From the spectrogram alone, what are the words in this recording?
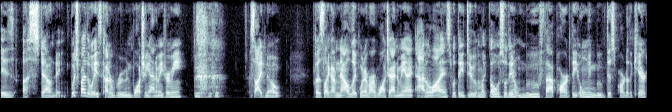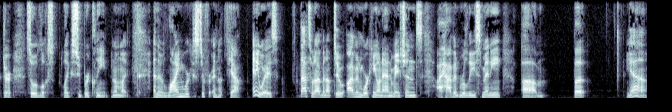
is astounding. Which, by the way, is kind of ruined watching anime for me. Side note. Because, like, I'm now, like, whenever I watch anime, I analyze what they do. I'm like, oh, so they don't move that part. They only move this part of the character. So it looks, like, super clean. And I'm like, and their line work is different. And yeah. Anyways, that's what I've been up to. I've been working on animations. I haven't released many. Um, but yeah,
